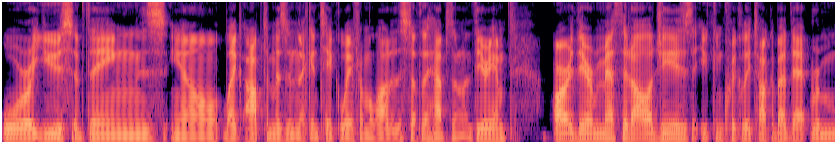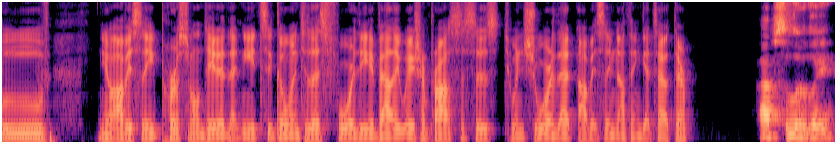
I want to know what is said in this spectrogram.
Or use of things, you know, like optimism that can take away from a lot of the stuff that happens on Ethereum. Are there methodologies that you can quickly talk about that remove, you know, obviously personal data that needs to go into this for the evaluation processes to ensure that obviously nothing gets out there? Absolutely.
